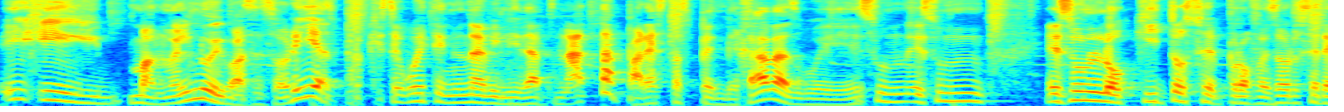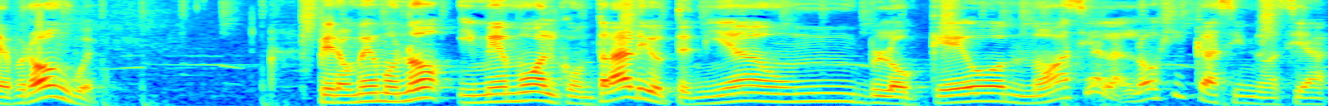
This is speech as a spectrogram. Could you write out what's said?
Y, Manuel no iba a asesorías, porque ese güey tenía una habilidad nata para estas pendejadas, güey. Es un, es un, es un loquito profesor cerebrón, güey. Pero Memo no, y Memo al contrario, tenía un bloqueo no hacia la lógica, sino hacia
